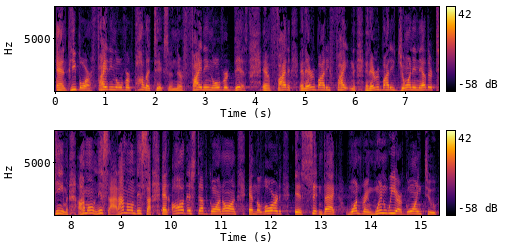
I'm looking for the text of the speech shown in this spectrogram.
And people are fighting over politics and they're fighting over this and fighting and everybody fighting and everybody joining the other team. I'm on this side, I'm on this side, and all this stuff going on. And the Lord is sitting back wondering when we are going to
